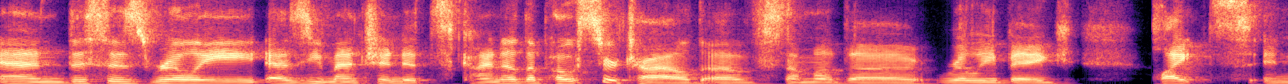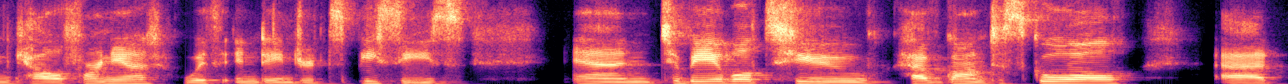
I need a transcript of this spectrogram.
And this is really, as you mentioned, it's kind of the poster child of some of the really big plights in California with endangered species. And to be able to have gone to school at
